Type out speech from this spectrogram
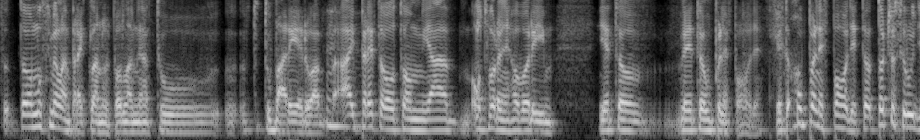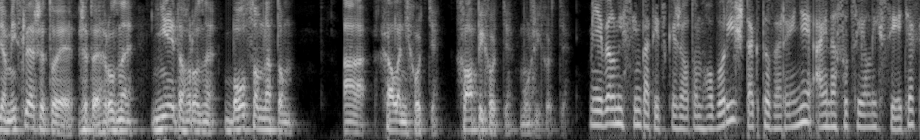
to, to musíme len preklenúť podľa mňa tú, tú, tú bariéru. A mm. aj preto o tom ja otvorene hovorím, je to, je to úplne v pohode. Je to úplne v pohode. To, to, čo si ľudia myslia, že to, je, že to je hrozné, nie je to hrozné. Bol som na tom a chalani chodte. Chlapi chodte, muži chodte. Mne je veľmi sympatické, že o tom hovoríš takto verejne aj na sociálnych sieťach.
